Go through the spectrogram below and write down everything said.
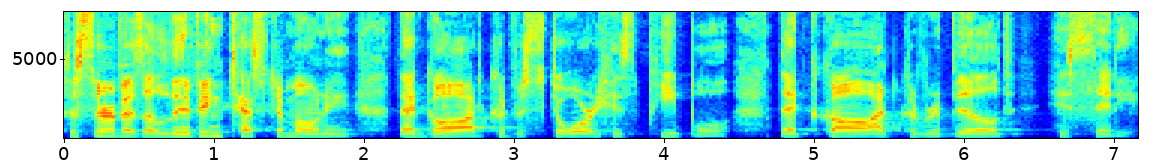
to serve as a living testimony that God could restore his people, that God could rebuild his city.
